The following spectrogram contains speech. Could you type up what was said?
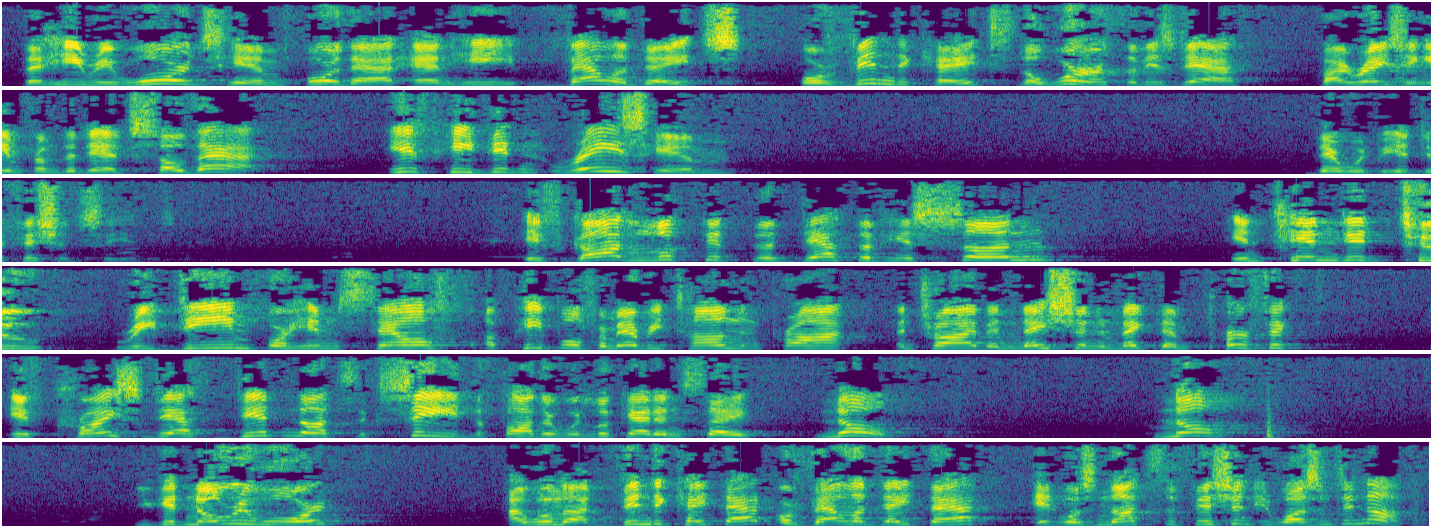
that He rewards Him for that and He validates or vindicates the worth of His death by raising Him from the dead. So that if He didn't raise Him, there would be a deficiency in His death. If God looked at the death of His Son intended to redeem for himself a people from every tongue and, pri- and tribe and nation and make them perfect, if Christ's death did not succeed, the Father would look at it and say, no. No. You get no reward. I will not vindicate that or validate that. It was not sufficient. It wasn't enough.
